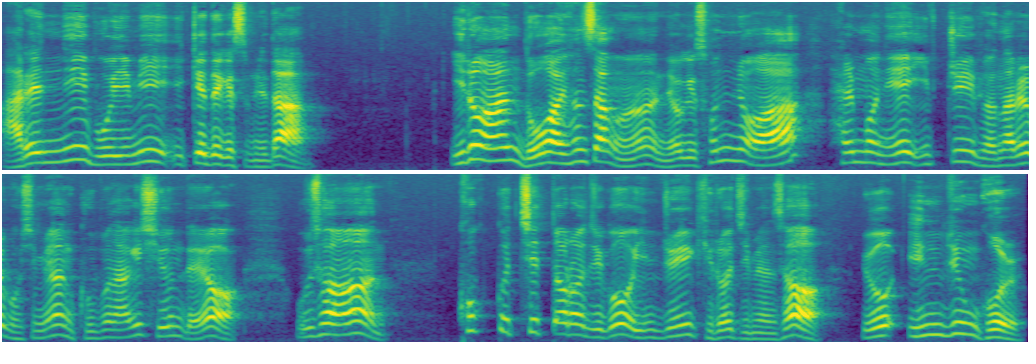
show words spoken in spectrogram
아랫니 보임이 있게 되겠습니다. 이러한 노화 현상은 여기 손녀와 할머니의 입주위 변화를 보시면 구분하기 쉬운데요. 우선 코끝이 떨어지고 인중이 길어지면서 요 인중골,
